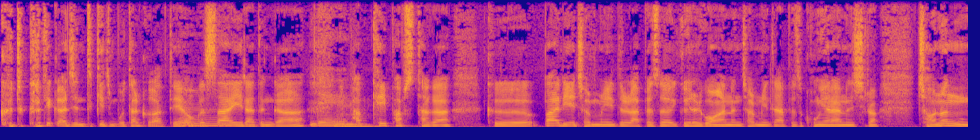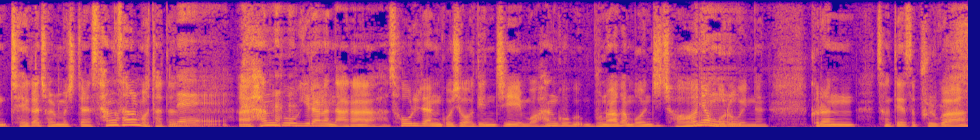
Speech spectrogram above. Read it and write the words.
그, 그렇게까지는 느끼지 못할 것 같아요. 그 싸이라든가 음. 네. 이 팝, 케이팝 스타가 그 파리의 젊은이들 앞에서 그 열광하는 젊은이들 앞에서 공연하는 실험. 저는 제가 젊은 시절에 상상을 못 하던 네. 아, 한국이라는 나라, 서울이라는 곳이 어딘지, 뭐 한국 문화가 뭔지 전혀 네. 모르고 있는 그런 상태에서 불과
